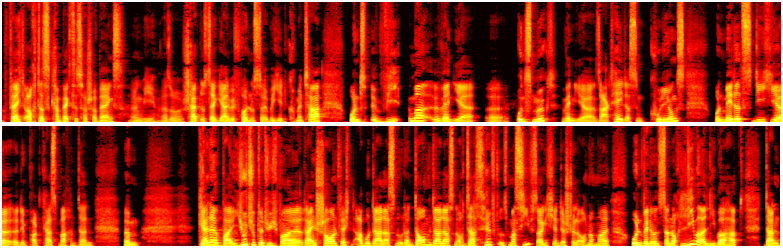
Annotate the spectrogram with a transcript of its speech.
Vielleicht auch das Comeback zu Sasha Banks irgendwie. Also schreibt uns da gerne, wir freuen uns da über jeden Kommentar. Und wie immer, wenn ihr äh, uns mögt, wenn ihr sagt, hey, das sind coole Jungs und Mädels, die hier äh, den Podcast machen, dann ähm, Gerne bei YouTube natürlich mal reinschauen, vielleicht ein Abo dalassen oder einen Daumen dalassen. Auch das hilft uns massiv, sage ich hier an der Stelle auch nochmal. Und wenn ihr uns dann noch lieber, lieber habt, dann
